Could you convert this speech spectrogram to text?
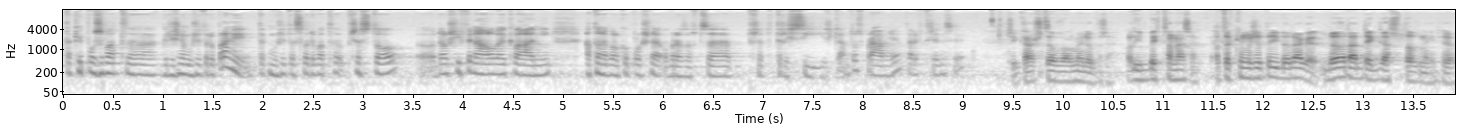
taky pozvat, eh, když nemůžete do Prahy, tak můžete sledovat přesto eh, další finálové klání a to na velkoplošné obrazovce před Trysí. Říkám to správně, tady v Třinci? Říkáš to velmi dobře. Líp bych to neřekl. A taky můžete jít do, do Rade Gastovny, že jo?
